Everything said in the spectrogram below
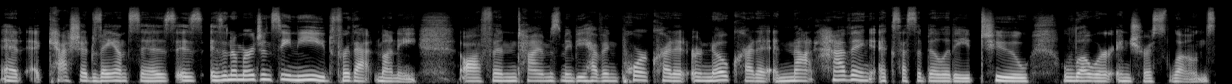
at, at, cash advances is, is an emergency need for that money. Oftentimes, maybe having poor credit or no credit and not having accessibility to lower interest loans,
